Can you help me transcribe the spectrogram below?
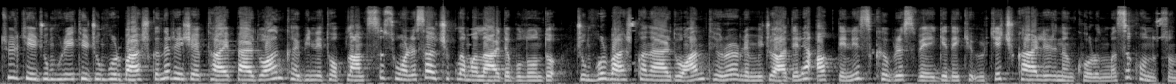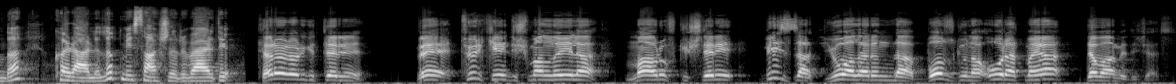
Türkiye Cumhuriyeti Cumhurbaşkanı Recep Tayyip Erdoğan kabine toplantısı sonrası açıklamalarda bulundu. Cumhurbaşkanı Erdoğan terörle mücadele Akdeniz, Kıbrıs ve Ege'deki ülke çıkarlarının korunması konusunda kararlılık mesajları verdi. Terör örgütlerini ve Türkiye düşmanlığıyla maruf güçleri bizzat yuvalarında bozguna uğratmaya devam edeceğiz.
